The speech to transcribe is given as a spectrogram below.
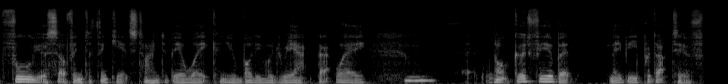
fool yourself into thinking it's time to be awake, and your body would react that way. Mm. Not good for you, but maybe productive.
